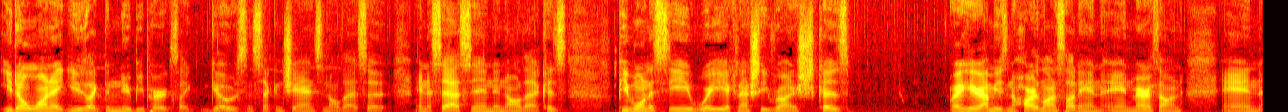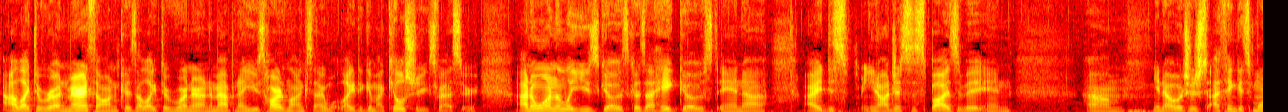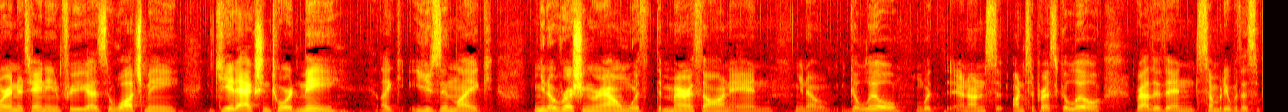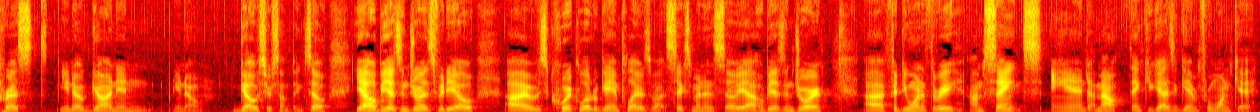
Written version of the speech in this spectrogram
You don't want to use like the newbie perks like Ghost and Second Chance and all that, so and Assassin and all that, because people want to see where you can actually rush. Because right here I'm using a hardline slot and, and marathon, and I like to run marathon because I like to run around the map, and I use hardline because I like to get my kill streaks faster. I don't want to use ghost because I hate ghost, and uh, I just you know I just despise of it, and um, you know it's just I think it's more entertaining for you guys to watch me get action toward me, like using like you know, rushing around with the marathon and, you know, Galil with an uns- unsuppressed Galil rather than somebody with a suppressed, you know, gun in, you know, Ghost or something. So, yeah, I hope you guys enjoy this video. Uh, it was quick little gameplay. It was about six minutes. So, yeah, I hope you guys enjoy. Uh, 51 to 3. I'm Saints, and I'm out. Thank you guys again for 1K.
